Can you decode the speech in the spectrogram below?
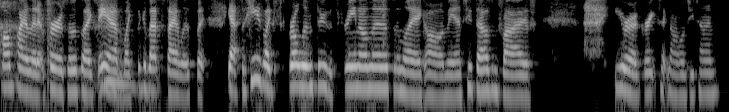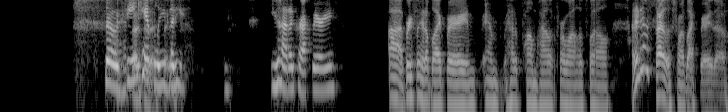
Palm Pilot at first. It was like, damn, like look at that stylus. But yeah, so he's like scrolling through the screen on this. I'm like, oh man, 2005. You're a great technology time. So Dean can't believe that he you had a crackberry. Uh, briefly had a BlackBerry and, and had a Palm Pilot for a while as well. I didn't have a stylus for my BlackBerry though.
